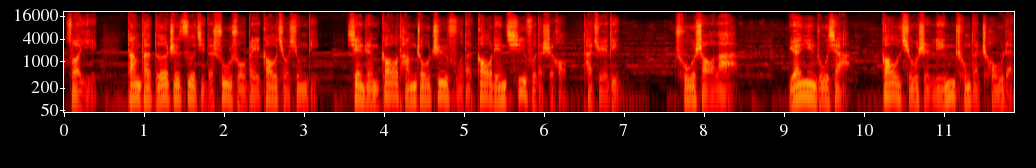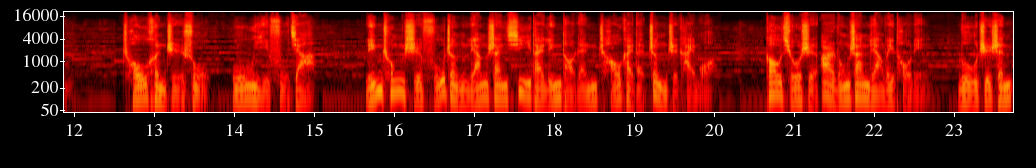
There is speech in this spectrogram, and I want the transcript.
所以。当他得知自己的叔叔被高俅兄弟、现任高唐州知府的高廉欺负的时候，他决定出手了。原因如下：高俅是林冲的仇人，仇恨指数无以复加。林冲是扶正梁山新一代领导人晁盖的政治楷模，高俅是二龙山两位头领鲁智深、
